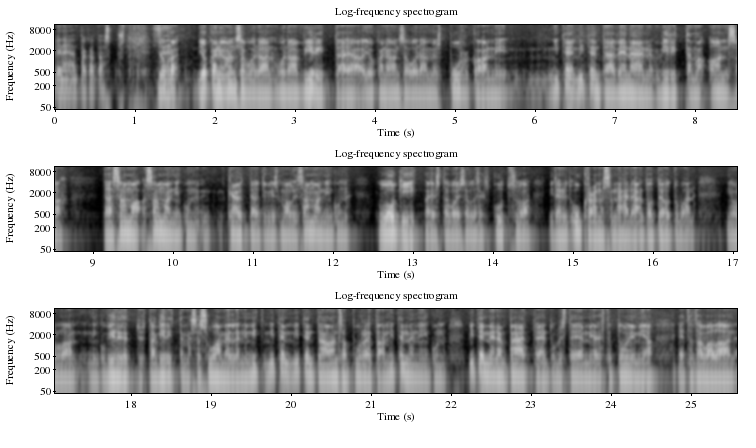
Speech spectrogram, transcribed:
Venäjän takataskusta. Joka, jokainen ansa voidaan, voidaan virittää ja jokainen ansa voidaan myös purkaa, niin miten, miten tämä Venäjän virittämä ansa, tämä sama, sama niin kuin käyttäytymismalli, sama niin kuin logiikka, josta voi sellaiseksi kutsua, mitä nyt Ukrainassa nähdään toteutuvan, niin ollaan niin kuin viritetty tai virittämässä Suomelle, niin mit, miten, miten tämä ansa puretaan? Miten, me niin kuin, miten meidän päättäjien tulisi teidän mielestä toimia, että tavallaan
